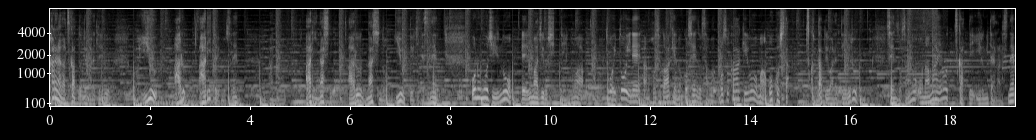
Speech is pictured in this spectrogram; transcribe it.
彼らが使ったと言われている、この雄、ある、ありというですね。あのありなし、あるなしの雄っていう字ですね。この文字の、えー、馬印っていうのは、あの遠い遠いね、あの細川家のご先祖様、細川家をまあ起こした、作ったと言われている先祖さんのお名前を使っているみたいなんですね。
